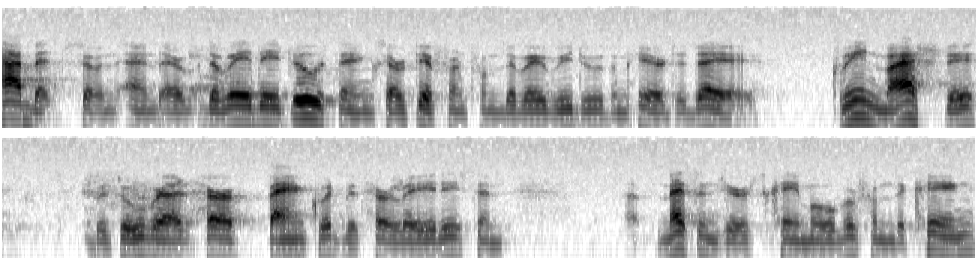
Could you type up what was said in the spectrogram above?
habits and, and their, the way they do things are different from the way we do them here today. Queen Vashti was over at her banquet with her ladies, and uh, messengers came over from the king,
